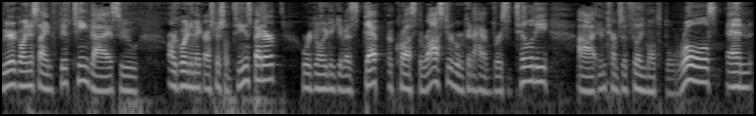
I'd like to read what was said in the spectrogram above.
We are going to sign 15 guys who are going to make our special teams better. Who are going to give us depth across the roster. Who are going to have versatility uh, in terms of filling multiple roles, and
